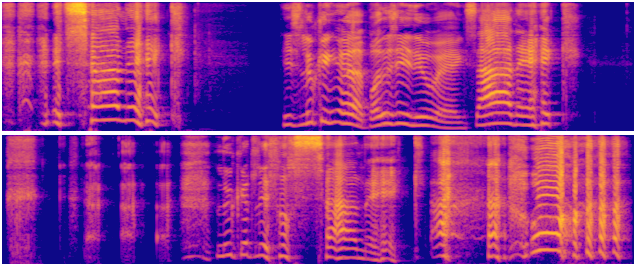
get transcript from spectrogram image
it's Sonic! He's looking up. What is he doing? Sonic! Look at little Sonic. oh!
